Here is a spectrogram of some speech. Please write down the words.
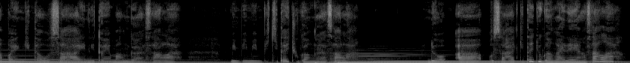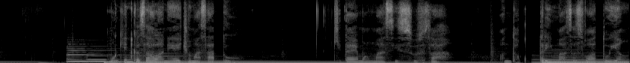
apa yang kita usahain itu emang gak salah mimpi-mimpi kita juga gak salah doa, usaha kita juga gak ada yang salah. Mungkin kesalahannya ya cuma satu. Kita emang masih susah untuk terima sesuatu yang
